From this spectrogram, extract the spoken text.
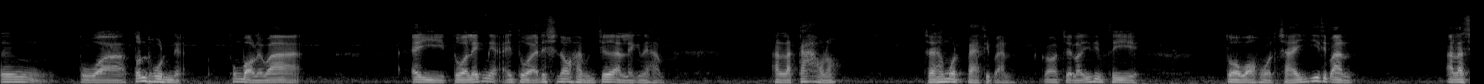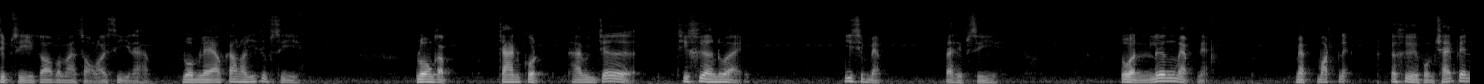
ซึ่งตัวต้นทุนเนี่ย ต้องบอกเลยว่าไอตัวเล็กเนี่ย ไอตัว additional harbinger อันเล็กนะครับ อันละเก้าเนาะใช้ทั้งหมด 80 อัน ก็ 724 ตัววอลโหดใช้ 20 อัน อันละ 14 ก็ประมาณ 204 นะครับ รวมแล้ว 924 รวมกับการกด harbinger ที่เครื่องด้วย 20แมป84 ส่วนเรื่องแมปเนี่ยแมปมอดเนี่ย ก็คือผมใช้เป็น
